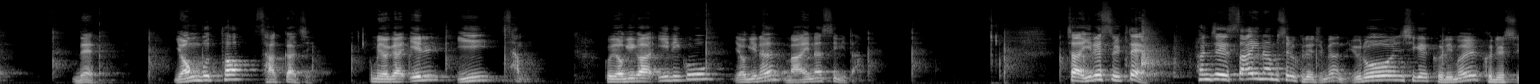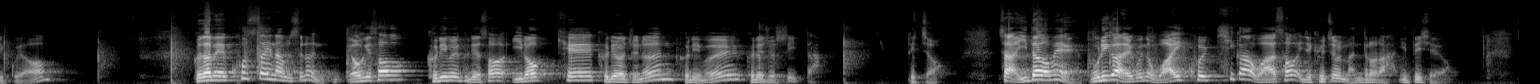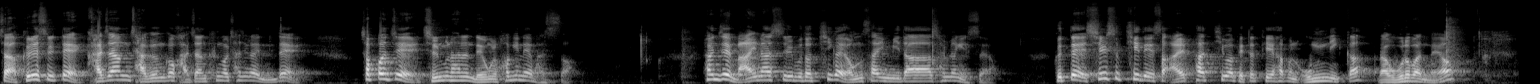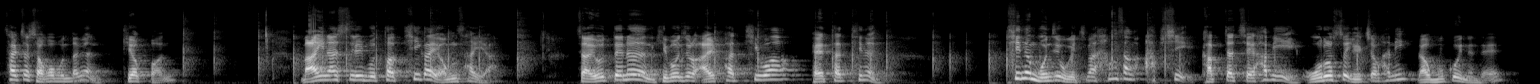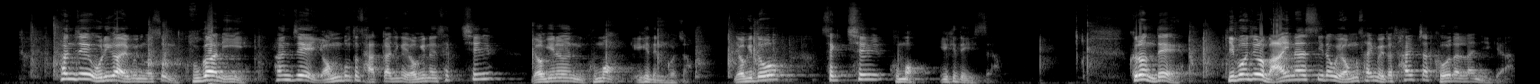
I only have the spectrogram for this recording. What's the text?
넷, 0부터 4까지. 그럼 여기가 1, 2, 3. 그리고 여기가 1이고 여기는 마이너스 1이다. 자, 이랬을 때 현재 사인 함수를 그려주면 이런 식의 그림을 그릴 수 있고요. 그 다음에 코사인 함수는 여기서 그림을 그려서 이렇게 그려주는 그림을 그려줄 수 있다. 됐죠? 자, 이 다음에 우리가 알고 있는 y 콜 t가 와서 이제 교점을 만들어라. 이 뜻이에요. 자, 그랬을 때 가장 작은 거, 가장 큰 걸 찾으라 했는데 첫 번째 질문하는 내용을 확인해 봤어. 현재 마이너스 1부터 t가 0 사이입니다. 설명했어요. 그때 실수 t에 대해서 알파 t와 베타 t의 합은 옵니까? 라고 물어봤네요. 살짝 적어본다면 기억번 마이너스 1부터 t가 0 사이야. 자, 요때는 기본적으로 알파 t와 베타 t는 t는 뭔지 모르겠지만 항상 합시 값 자체의 합이 5로서 일정하니? 라고 묻고 있는데 현재 우리가 알고 있는 것은 구간이 현재 0부터 4까지가 여기는 색칠, 여기는 구멍 이렇게 되는 거죠. 여기도 색칠, 구멍 이렇게 돼 있어요. 그런데 기본적으로 마이너스 1하고 0 사이면 여기다 살짝 그어달라는 얘기야.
